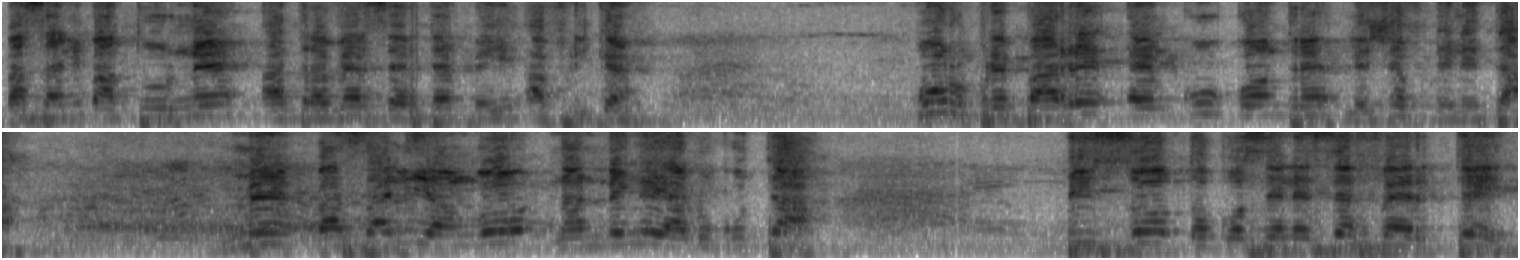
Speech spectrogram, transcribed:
Basali ba tournees à travers certains pays africains pour preparer un coup contre le chef de l'Etat. Mais basali yango na ndenge ya lukuta. Biso toko se laisser faire te.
